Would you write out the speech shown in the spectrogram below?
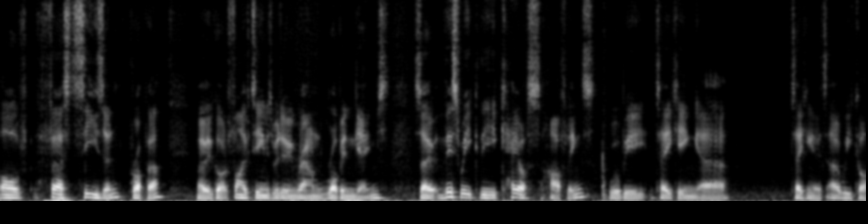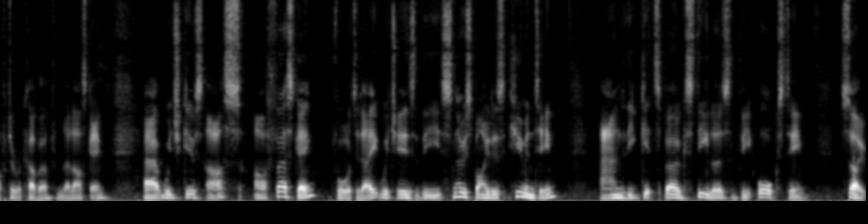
of first season proper, where we've got five teams. We're doing round robin games. So this week the Chaos Halflings will be taking uh, taking a, a week off to recover from their last game, uh, which gives us our first game for today, which is the Snow Spiders human team and the Gitzberg Steelaz, the Orcs team. So,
